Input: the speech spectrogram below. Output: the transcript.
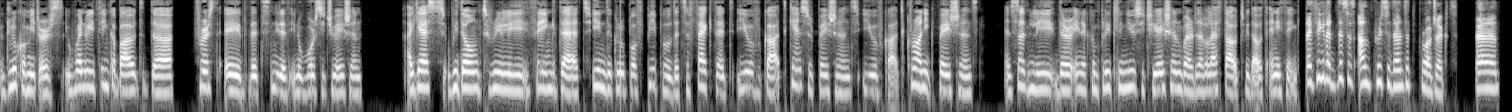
glucometers. When we think about the first aid that's needed in a war situation, I guess we don't really think that in the group of people that's affected, you've got cancer patients, you've got chronic patients, and suddenly they're in a completely new situation where they're left out without anything. I think that this is unprecedented project. And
